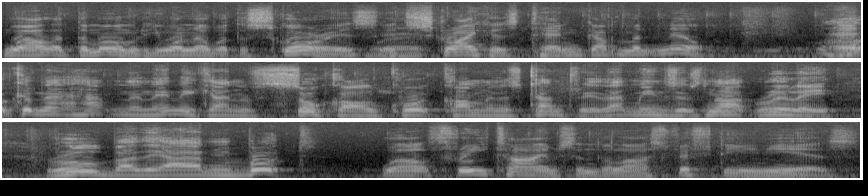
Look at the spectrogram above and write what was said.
well, at the moment, if you want to know what the score is, Right. it's strikers 10, government nil. Well, how can that happen in any kind of so-called, quote, communist country? That means it's not really ruled by the iron boot. Well, three times in the last 15 years,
